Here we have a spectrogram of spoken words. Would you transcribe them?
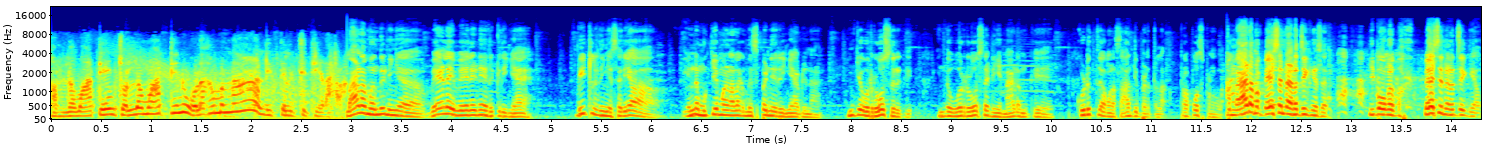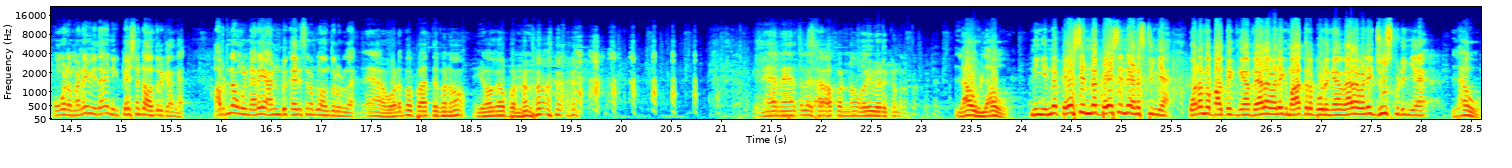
சொல்ல மாட்டேன் சொல்ல மாட்டேன்னு உலகமெல்லாம் அள்ளி தெளிச்சிட்டீடா மேடம் வந்து நீங்க வேலை வேலைனே இருக்கிறீங்க. வீட்டில் நீங்க சரியா என்ன முக்கியமான நாளாக மிஸ் பண்ணிடுறீங்க அப்படின்னா இங்க ஒரு ரோஸ் இருக்கு. இந்த ஒரு ரோஸை நீங்க மேடம்க்கு கொடுத்து அவங்க சாந்திப்படுத்தலாம். ப்ரப்போஸ் பண்ணலாம். மேடம் பேஷண்ட் நினைச்சிங்க சார் இப்போ உங்க பேஷண்ட் நினைச்சிங்க உங்களோட மனைவி தான் இன்னைக்கு பேஷண்டா வந்திருக்காங்க. அப்படின்னா உங்களுக்கு நிறைய அன்பு கரிசனம்லாம் வந்துரும்ல. அஹ் உடம்ப பார்த்துக்கணும் யோகா பண்ணணும். நேர நேரத்தில் சாப்பிடணும் ஓய்வு எடுக்கணும். Love love. நீங்க என்ன பேஷண்ட் பேஷண்ட் நினைச்சிட்டீங்க. உடம்ப பாத்துக்கங்க வேலை வேலைக்கு மாத்திரை போடுங்க வேலை வேலைக்கு ஜூஸ் குடிங்க. Love.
